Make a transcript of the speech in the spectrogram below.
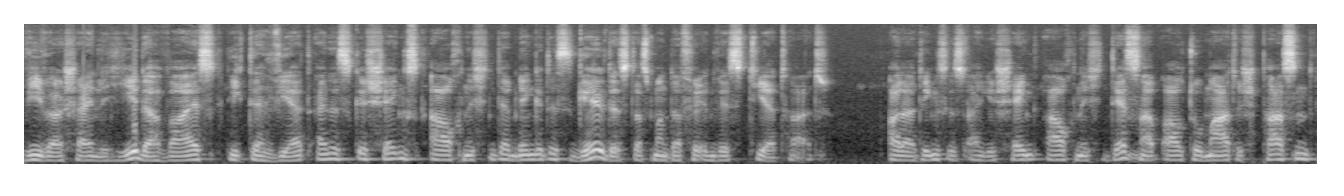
Wie wahrscheinlich jeder weiß, liegt der Wert eines Geschenks auch nicht in der Menge des Geldes, das man dafür investiert hat. Allerdings ist ein Geschenk auch nicht deshalb automatisch passend,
